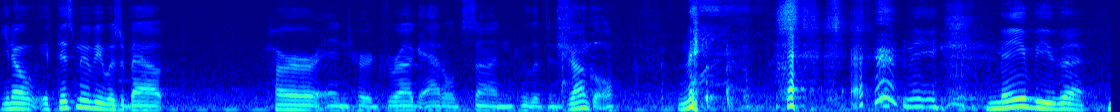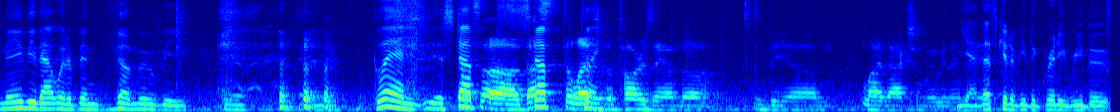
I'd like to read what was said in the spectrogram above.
you know, if this movie was about her and her drug-addled son who lived in the jungle, may- may- maybe the maybe that would have been the movie. Yeah. Uh, Glenn, stop! That's, uh, stop! that's the Legend playing- of Tarzan, the the um, live action movie. Yeah, that's gonna be the gritty reboot.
